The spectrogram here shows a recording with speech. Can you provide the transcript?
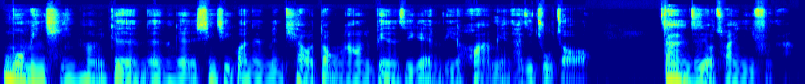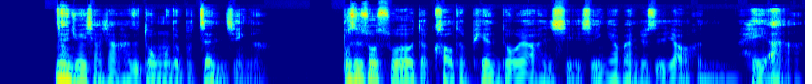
莫名其妙一个人的那个性器官在那边跳动，然后就变成是一个 MV 的画面，还是主轴。当然这是有穿衣服的。那你就会想象他是多么的不正经啊！不是说所有的 cult 片都要很血腥，要不然就是要很黑暗啊，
